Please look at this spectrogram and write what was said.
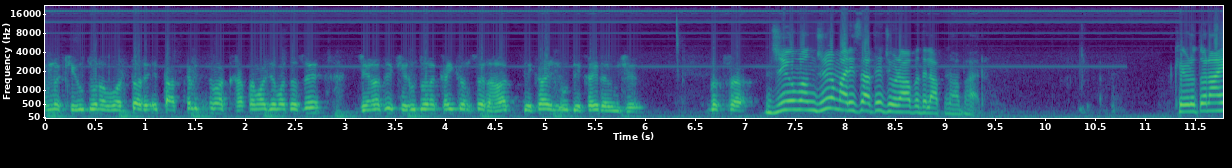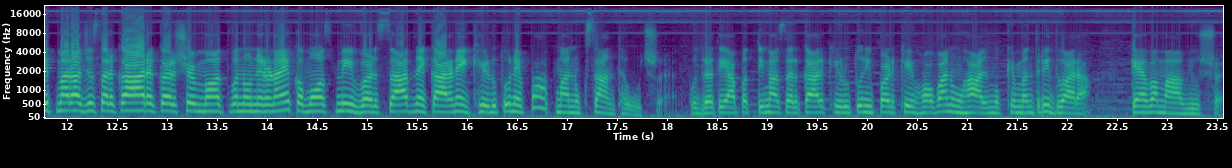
એમને ખેડૂતોના વળતર એ તાત્કાલિક ખાતામાં જમા થશે. જેનાથી ખેડૂતોને કંઈક અંશે રાહત દેખાય એવું દેખાઈ રહ્યું છે. જી ઉમંગજી અમારી સાથે જોડાવા બદલ આપનો આભાર. ખેડૂતોના હિતમાં રાજ્ય સરકાર કરશે મહત્વનો નિર્ણય. કમોસમી વરસાદને કારણે ખેડૂતોને પાકમાં નુકસાન થયું છે. કુદરતી આપત્તિમાં સરકાર ખેડૂતોની પડખે હોવાનું હાલ મુખ્યમંત્રી દ્વારા કહેવામાં આવ્યું છે.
